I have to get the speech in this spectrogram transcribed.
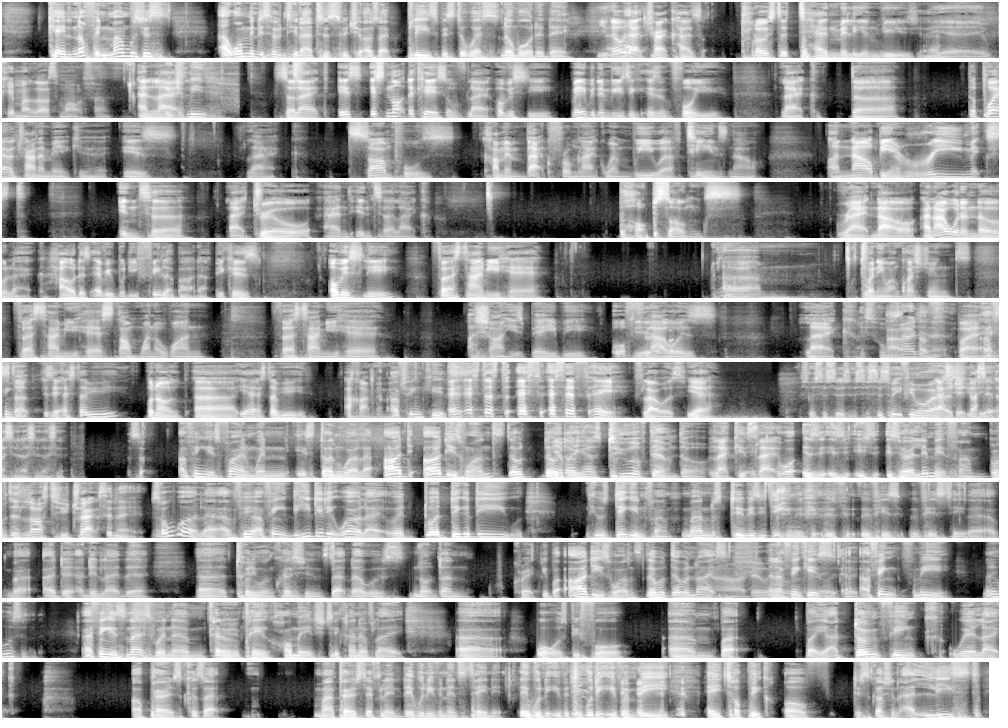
Okay, nothing. Man was just at one minute seventeen. I had to switch it. I was like, "Please, Mister West, no more today." You know that track has close to 10 million views. Yeah. Yeah, it came out last month, fam. And like, Which means so like, it's it's not the case of like, obviously, maybe the music isn't for you. Like the the point I'm trying to make here is like samples coming back from like when we were teens now are now being remixed into like drill and into like pop songs right now and i want to know like how does everybody feel about that because obviously first time you hear um, 21 questions. First time you hear Stump 101. First time you hear Ashanti's Baby or Yeah, but- Flowers. like It's all mad, isn't it? by I SW, is it SWE? Oh no, uh, yeah, SWE. I can't remember. I think it's. S, that's the S, SFA flowers. yeah, So it's, it's, it's, it's a sweet female that's attitude. it. That's yeah. it. That's it. That's it. That's it. So I think it's fine when it's done well. Like Ard- ArrDee's ones, they'll they'll Yeah, done, but he has two of them though. Like it's like, what is, is is is there a limit, fam? bro, there's last two tracks, isn't it? So what? Like I think I think he did it well. Like what, what Digga D, he was digging, fam. Man was too busy digging with with, with his with his thing. Like I, I don't I didn't like the uh, twenty one questions that that was not done correctly. But ArrDee's ones, they were they were nice. Nah, they were- and I think were- it's they were good. I think for me, no, it wasn't. I think it's nice when um kind of pay homage to kind of like uh what was before. Um but but yeah, I don't think we're like our parents because like my parents definitely they wouldn't even entertain it. They wouldn't even it wouldn't even be a topic of discussion. At least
